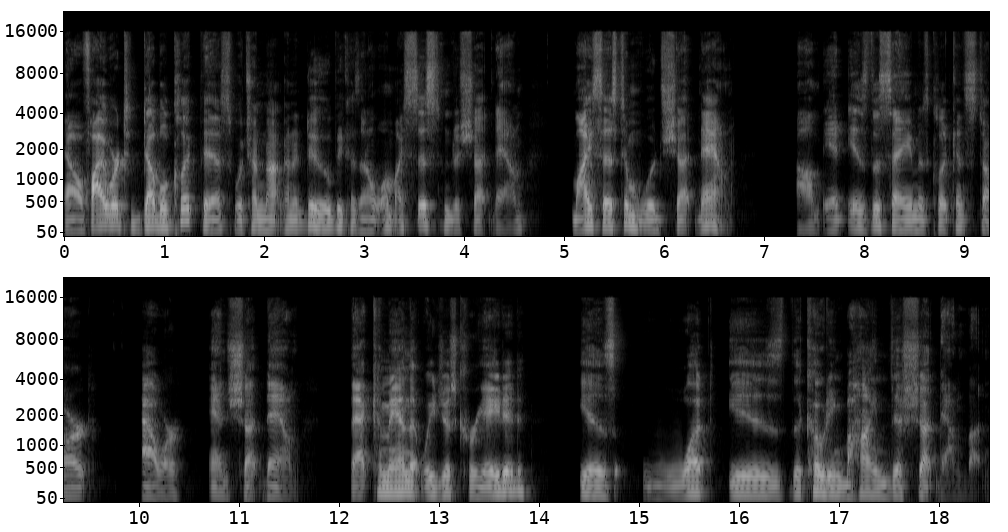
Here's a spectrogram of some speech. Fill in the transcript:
Now, if I were to double click this, which I'm not going to do because I don't want my system to shut down, my system would shut down. Um, it is the same as click and start, power, and shut down. That command that we just created is what is the coding behind this shutdown button.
